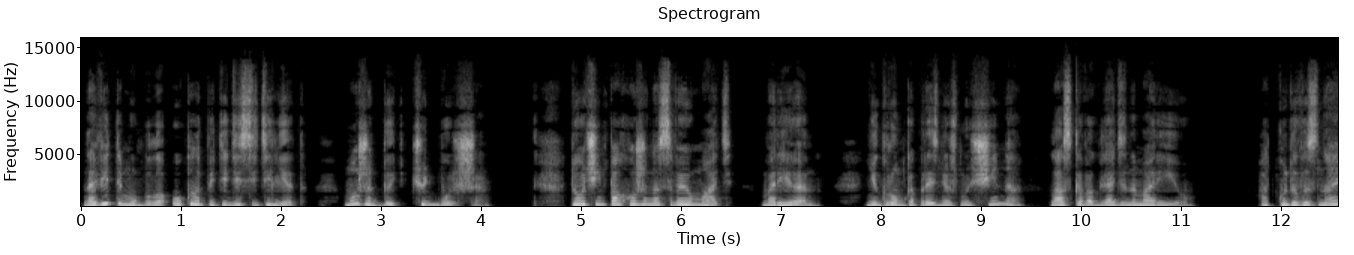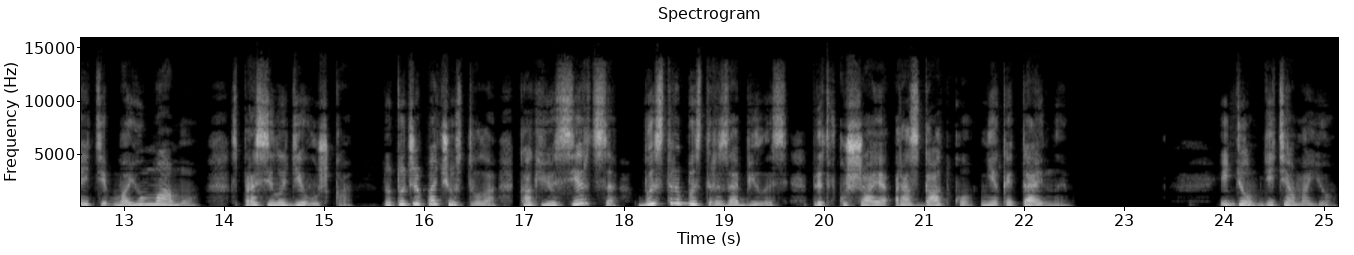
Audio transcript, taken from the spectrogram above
На вид ему было около 50 лет, может быть, чуть больше. «Ты очень похожа на свою мать, Мариэн», — негромко произнес мужчина, ласково глядя на Марию. «Откуда вы знаете мою маму?» — спросила девушка, но тут же почувствовала, как ее сердце быстро-быстро забилось, предвкушая разгадку некой тайны. «Идем, дитя мое!»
